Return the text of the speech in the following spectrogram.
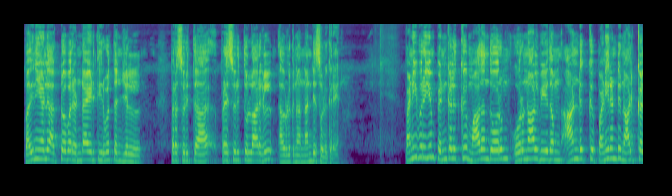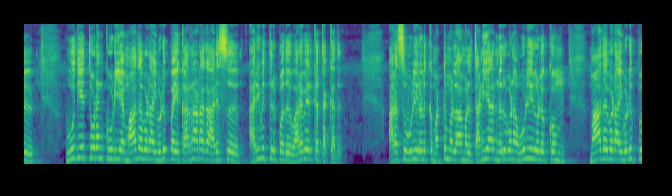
பதினேழு அக்டோபர் ரெண்டாயிரத்தி இருபத்தஞ்சில் பிரசுரித்த பிரசுரித்துள்ளார்கள். அவர்களுக்கு நான் நன்றி சொல்கிறேன். பணிபுரியும் பெண்களுக்கு மாதந்தோறும் ஒரு நாள் வீதம் ஆண்டுக்கு பனிரெண்டு நாட்கள் ஊதியத்துடன் கூடிய மாதவிடாய் விடுப்பை கர்நாடக அரசு அறிவித்திருப்பது வரவேற்கத்தக்கது. அரசு ஊழியர்களுக்கு மட்டுமல்லாமல் தனியார் நிறுவன ஊழியர்களுக்கும் மாதவிடாய் விடுப்பு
